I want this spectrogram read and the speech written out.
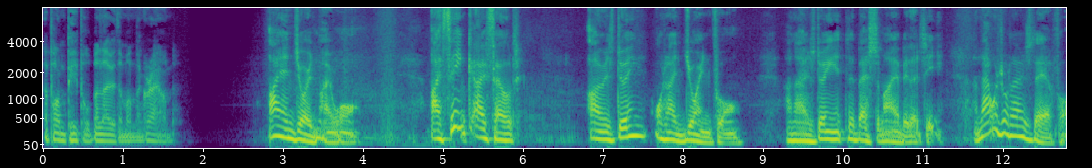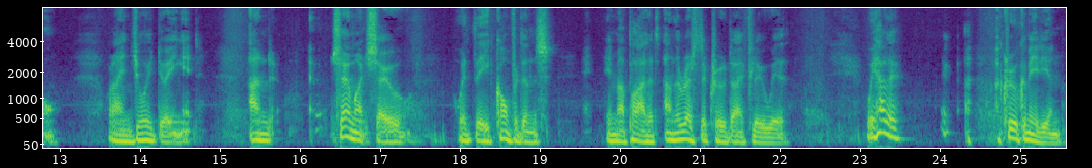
upon people below them on the ground. I enjoyed my war. I think I felt I was doing what I joined for, and I was doing it to the best of my ability. And that was what I was there for. But I enjoyed doing it. And so much so with the confidence in my pilot and the rest of the crew that I flew with. We had a, a crew comedian.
